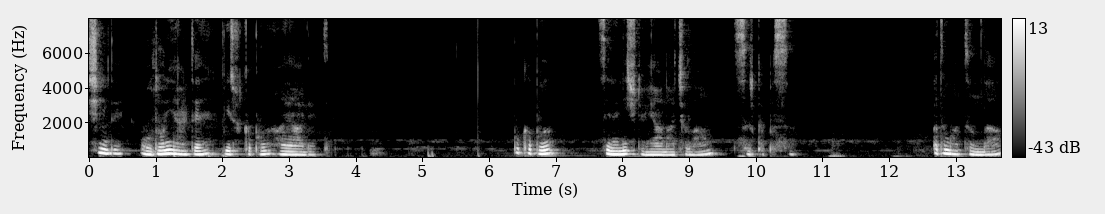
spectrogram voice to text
Şimdi olduğun yerde bir kapı hayal et. Bu kapı senin iç dünyana açılan sır kapısı. Adım attığında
